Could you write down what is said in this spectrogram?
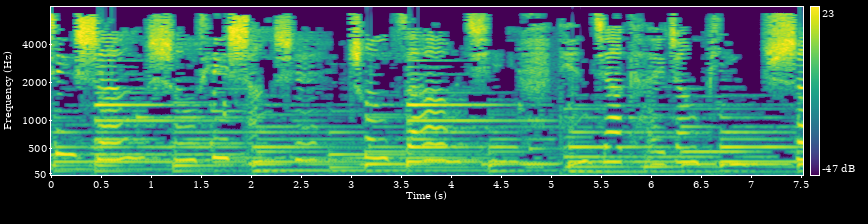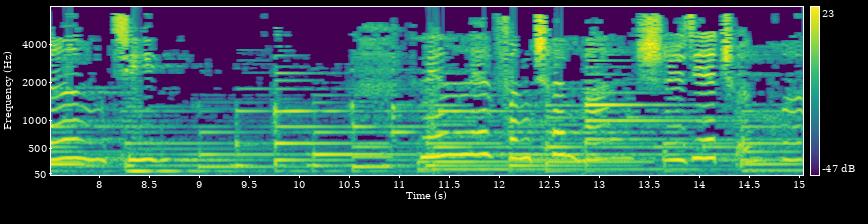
鸡引琴声，手提上学春早起，店家开张平生计。恋恋风尘满世界，春花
